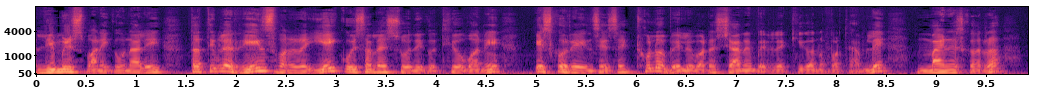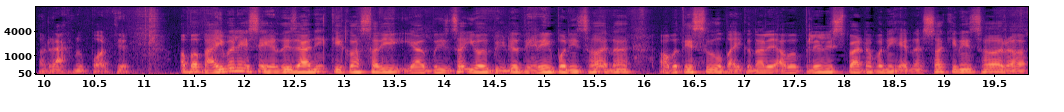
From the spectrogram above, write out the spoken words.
लिमिट्स भनेको हुनाले त तिमीले रेन्ज भनेर यही क्वेसनलाई सोधेको थियो भने यसको रेन्ज चाहिँ ठुलो भेल्युबाट सानो भेल्युलाई के गर्नु पर्थ्यो हामीले माइनस गरेर राख्नु पर्थ्यो। अब भाइ बहिनी यसो हेर्दै जाने के कसरी यहाँ बुझिन्छ। यो भिडियो धेरै पनि छ होइन? अब त्यसो भएको हुनाले अब प्लेलिस्टबाट पनि हेर्न सकिनेछ र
